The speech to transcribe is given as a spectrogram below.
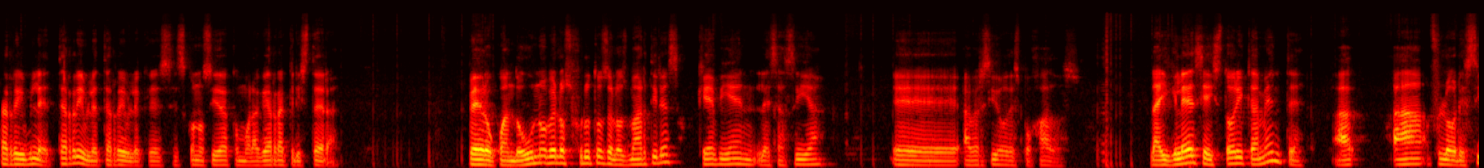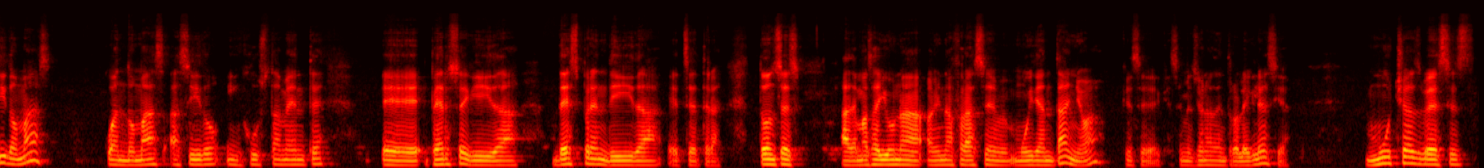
terrible, terrible, terrible, que es, conocida como la guerra cristera. Pero cuando uno ve los frutos de los mártires, qué bien les hacía haber sido despojados. La iglesia históricamente ha, florecido más cuando más ha sido injustamente perseguida, desprendida, etc. Entonces, además hay una, hay una frase muy de antaño ¿ah? que, se, que se menciona dentro de la iglesia. Muchas veces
